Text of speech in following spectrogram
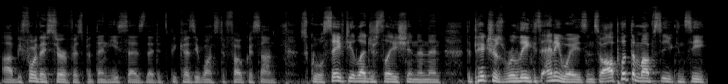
uh, before they surface, but then he says that it's because he wants to focus on school safety legislation, and then the pictures were leaked anyways, and so I'll put them up so you can see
